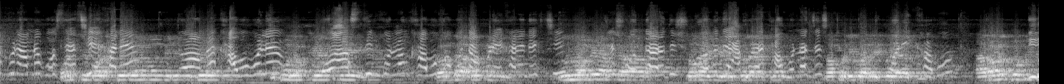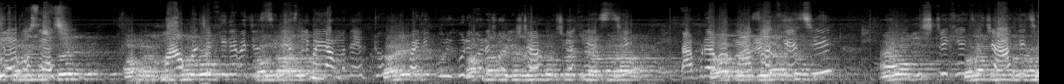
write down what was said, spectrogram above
এখন আমরা বসে আছি এখানে। তো আমরা খাব বলে ও অস্থির করলাম খাব খাব তারপরে এখানে দেখছি যে সন্ধ্যা আরতি শুরু হবে যে এখন আর খাব না জাস্ট পরেই খাব। দিদিভাই বসে আছে। মা বলছে কি দেবে যে সিরিয়াসলি ভাই আমাদের একটু পাইনি কুড়ি কুড়ি করে চল্লিশ টাকা ফুচকা খেয়ে এসেছি। তারপরে আবার মাথা খেয়েছি। মিষ্টি খেয়েছি চা খেয়েছি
